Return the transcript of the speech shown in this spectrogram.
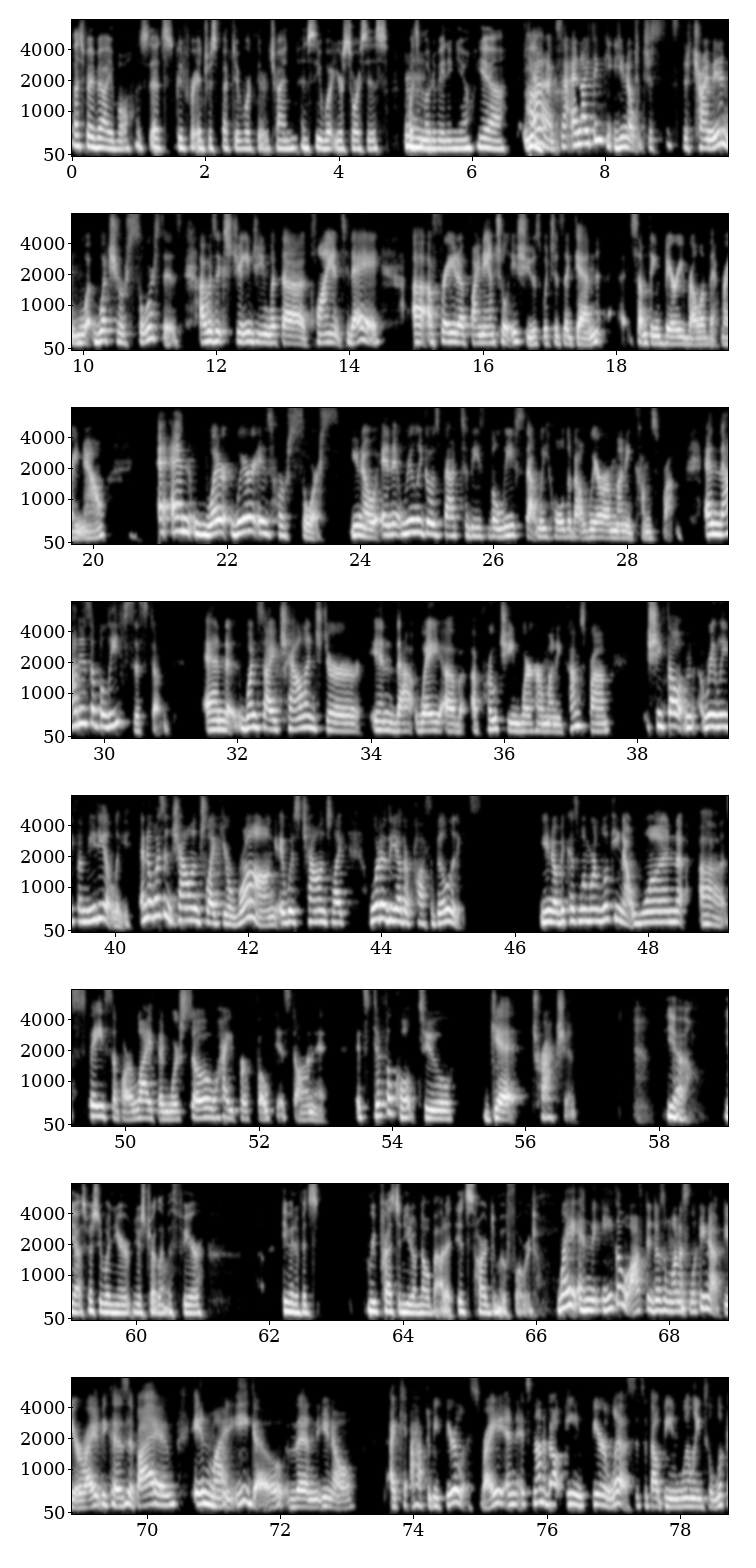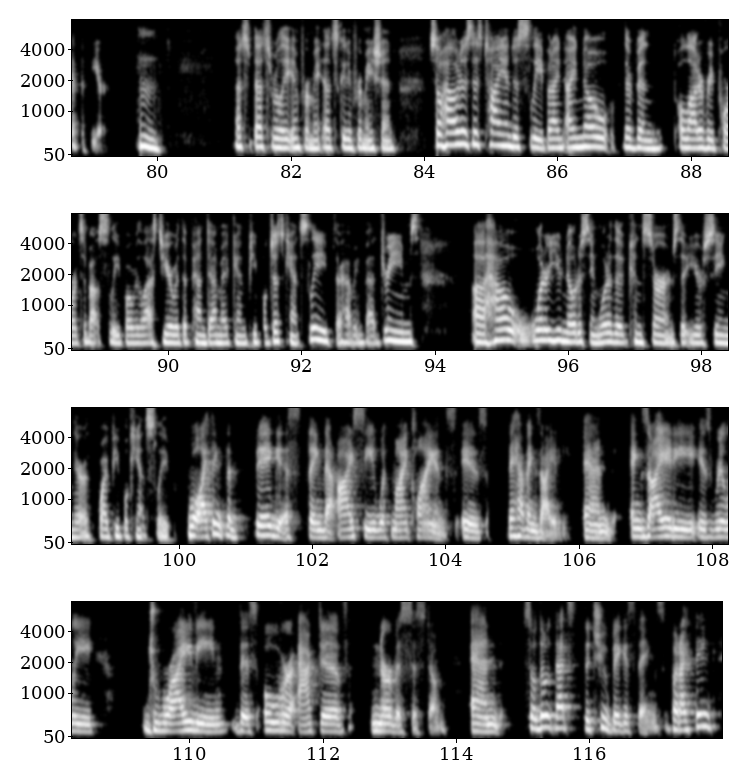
That's very valuable. That's, that's good for introspective work there to try and, and see what your source is, what's mm-hmm. motivating you. Yeah. Huh. Yeah, exactly. And I think, you know, just to chime in, what, what your source is. I was exchanging with a client today, uh, afraid of financial issues, which is again something very relevant right now. And where where is her source? You know and it really goes back to these beliefs that we hold about where our money comes from. And that is a belief system. And once i challenged her in that way of approaching where her money comes from she felt relief immediately. And it wasn't challenged like you're wrong. It was challenged like what are the other possibilities? You know because when we're looking at one uh, space of our life and we're so hyper focused on it it's difficult to get traction. Yeah. Yeah, especially when you're you're struggling with fear. Even if it's repressed and you don't know about it, it's hard to move forward. Right. And the ego often doesn't want us looking at fear, right? Because if I am in my ego, then, you know, I, I have to be fearless, right? And it's not about being fearless, it's about being willing to look at the fear. Hmm. That's that's really information. That's good information. So, how does this tie into sleep? And I, I know there have been a lot of reports about sleep over the last year with the pandemic, and people just can't sleep. They're having bad dreams. Uh, how? What are you noticing? What are the concerns that you're seeing there? Why people can't sleep? Well, I think the biggest thing that I see with my clients is they have anxiety, and anxiety is really driving this overactive nervous system. And so th- that's the two biggest things. But I think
